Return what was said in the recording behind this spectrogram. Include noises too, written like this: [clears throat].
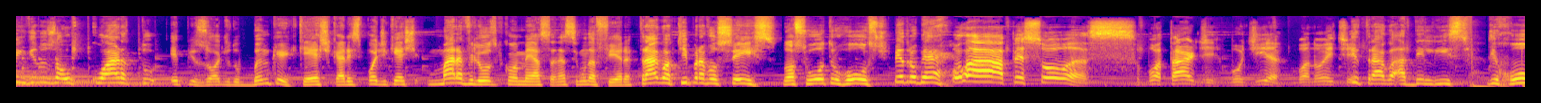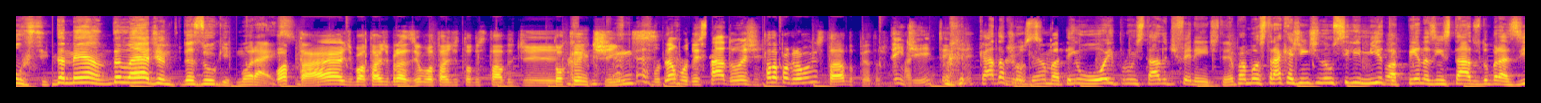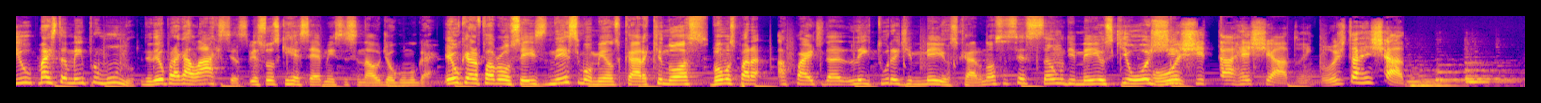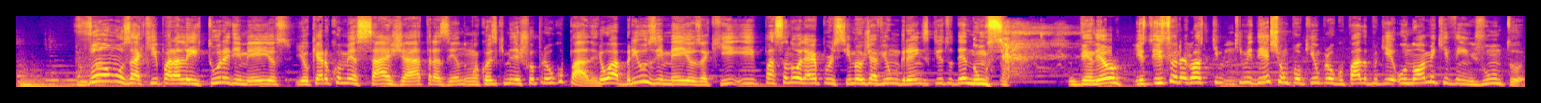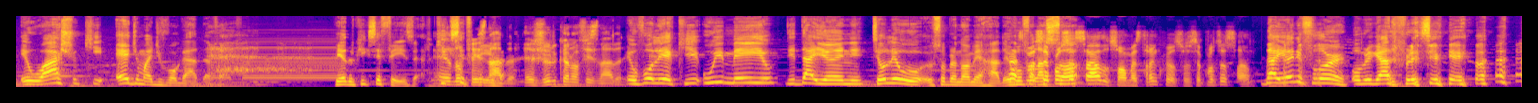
bem-vindos ao quarto episódio do Bunkercast, cara, esse podcast maravilhoso que começa na segunda-feira. Trago aqui para vocês nosso outro host, Pedro Ber. Olá, pessoas! Boa tarde, bom dia, boa noite. E trago a delícia de host, the man, the legend, da Zug Moraes. Boa tarde, boa tarde Brasil, boa tarde todo o estado de Tocantins. [laughs] Mudamos do estado hoje? Cada programa é um estado, Pedro. Entendi, entendi. [laughs] Cada Justo. programa tem o oi para um estado diferente, entendeu? Para mostrar que a gente não se limita apenas em estados do Brasil, mas também pro mundo, entendeu? Para galáxias, pessoas que recebem esse sinal de algum lugar. Eu quero falar para vocês nesse momento, cara, que nós vamos para a parte da leitura de e-mails, cara. Nossa sessão de e-mails que hoje Hoje tá recheado, hein? Hoje tá recheado. Vamos aqui para a leitura de e-mails e eu quero começar já trazendo uma coisa que me deixou preocupado. Eu abri os e-mails aqui e passando a olhar por cima eu já vi um grande escrito denúncia. [laughs] Entendeu? Isso, isso, é um negócio que, que me deixa um pouquinho preocupado, porque o nome que vem junto, eu acho que é de uma advogada, velho. Pedro, o que, que você fez, velho? Que eu que não fiz fez, nada. Velho? Eu juro que eu não fiz nada. Eu vou ler aqui o e-mail de Daiane. Se eu ler o, sobrenome errado, eu é, vou falar só... Se você processado só, mas tranquilo, se você processado. Daiane Flor, obrigado por esse e-mail.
